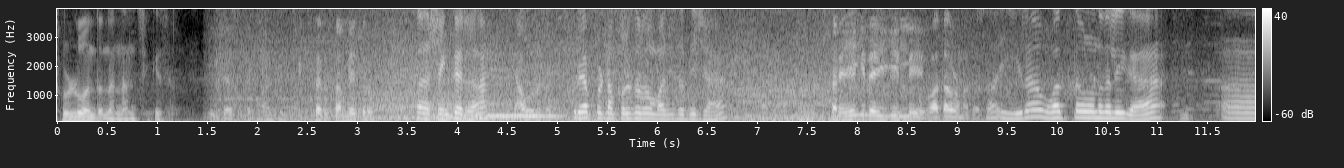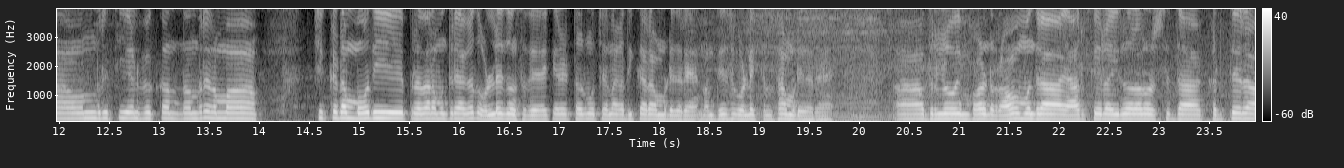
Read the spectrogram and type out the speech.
ಸುಳ್ಳು ಅಂತ ನನ್ನ ಅನಿಸಿಕೆ ಸರ್. ಅಷ್ಟೇ ಸರ್ ತಮ್ಮ ಹೆಸರು? ಸರ್ ಶಂಕರ್. ಸರ್? ಪ್ರಿಯಾಪಟ್ಟಣ ಪುರಸಭಾ ಮಾಜಿ ಸದಸ್ಯ. ಸರ್ ಹೇಗಿದೆ ಈಗ ಇಲ್ಲಿ ವಾತಾವರಣ ಸರ್? ಸರ್ ಇರೋ ವಾತಾವರಣದಲ್ಲಿ ಈಗ ಒಂದು ರೀತಿ ಹೇಳ್ಬೇಕಂತಂದರೆ ನಮ್ಮ ಚಿಕ್ಕಡ ಮೋದಿ ಪ್ರಧಾನಮಂತ್ರಿ ಆಗೋದು ಒಳ್ಳೇದು ಅನಿಸ್ತದೆ ಯಾಕೆಂದರೆ ಟರ್ಮು ಚೆನ್ನಾಗಿ ಅಧಿಕಾರ ಮಾಡಿದ್ದಾರೆ. ನಮ್ಮ ದೇಶಕ್ಕೆ ಒಳ್ಳೆ ಕೆಲಸ ಮಾಡಿದ್ದಾರೆ. ಅದರಲ್ಲೂ ಇಂಪಾರ್ಟೆಂಟ್ ರಾಮ ಮಂದಿರ ಯಾರ ಕೈಲೋ ಇನ್ನೂರ ವರ್ಷದ ಕಟ್ತಿರೋ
